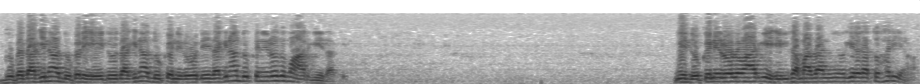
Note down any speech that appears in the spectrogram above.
දුක දකින්නවා, දුකට හේතුව දකින්නවා, දුක නිරෝධය දකින්නවා, දුක නිරෝධ මාර්ගය දකින්නවා. මේ දුක නිරෝධ මාර්ගයේ හිල් සමාදන් වීම කියලා ගත්තොත් හරියනවා.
